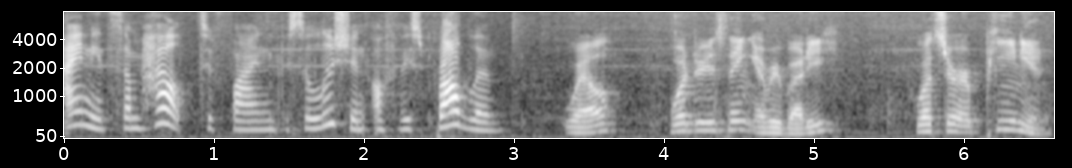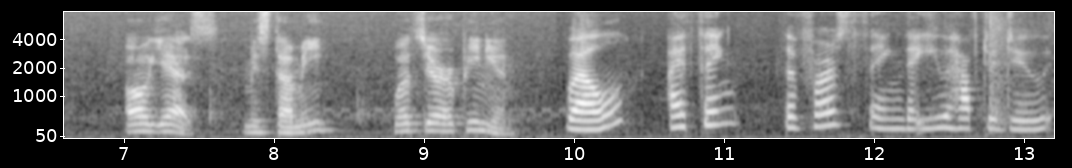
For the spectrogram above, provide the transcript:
I need some help to find the solution of this problem. Well, what do you think, everybody? What's your opinion? Oh, yes, Miss Tammy, what's your opinion? Well, I think the first thing that you have to do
